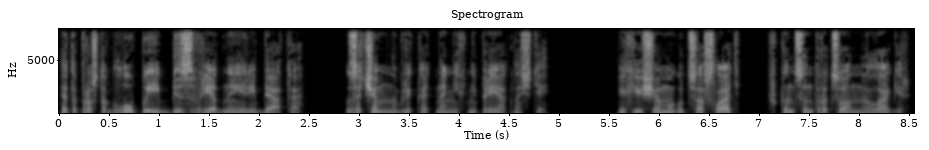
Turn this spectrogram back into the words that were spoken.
Это просто глупые, безвредные ребята. Зачем навлекать на них неприятности? Их еще могут сослать в концентрационный лагерь.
